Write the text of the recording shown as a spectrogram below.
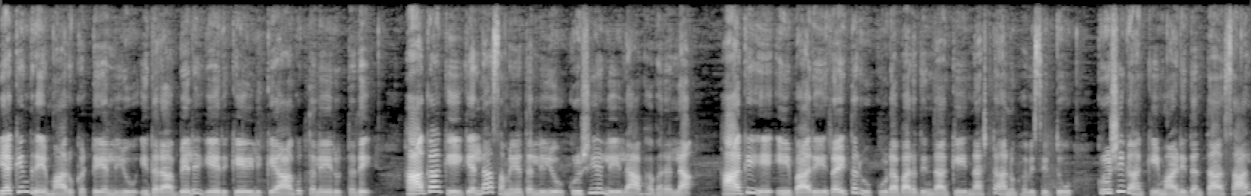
ಯಾಕೆಂದರೆ ಮಾರುಕಟ್ಟೆಯಲ್ಲಿಯೂ ಇದರ ಬೆಲೆ ಏರಿಕೆ ಇಳಿಕೆ ಆಗುತ್ತಲೇ ಇರುತ್ತದೆ. ಹಾಗಾಗಿ ಎಲ್ಲ ಸಮಯದಲ್ಲಿಯೂ ಕೃಷಿಯಲ್ಲಿ ಲಾಭ ಬರಲ್ಲ. ಹಾಗೆಯೇ ಈ ಬಾರಿ ರೈತರು ಕೂಡ ಬರದಿಂದಾಗಿ ನಷ್ಟ ಅನುಭವಿಸಿದ್ದು, ಕೃಷಿಗಾಗಿ ಮಾಡಿದಂಥ ಸಾಲ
